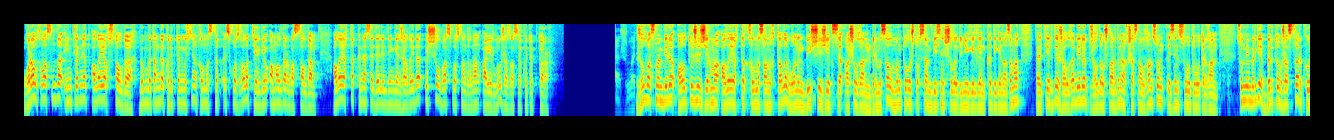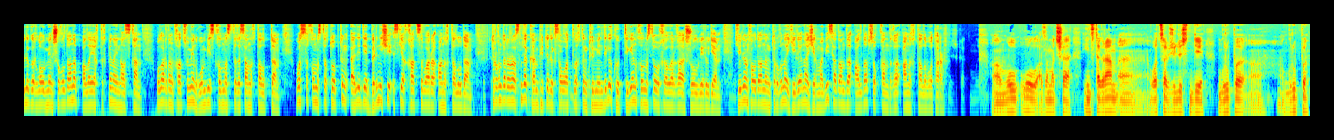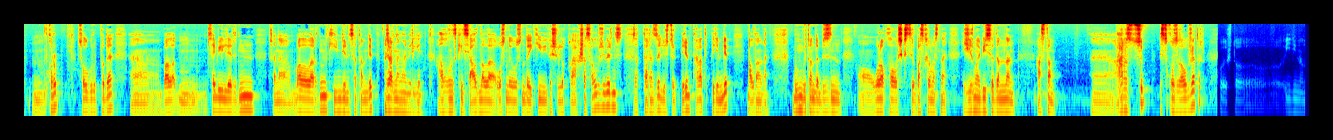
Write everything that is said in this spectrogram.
Орал қаласында интернет алаяқ ұсталды. Бүгінгі таңда күдіктінің үстінен қылмыстық іс қозғалып, тергеу амалдар басталды. Алаяқтық кінәсі дәлелденген жағдайда 3 жыл бас бостандығынан айырылу жазасы күтіп тұр. Жыл басынан бері 620 алаяқтық қылмыс анықталып, оның 507-сі ашылған. Бір мысал 1995 жылы дүние келген К деген азамат пәтерді жалға беріп, жалдаушылардың ақшасын алған соң ізін суытып отырған. Сонымен бірге бір топ жастар көлік ұрлаумен шұғылданып, алаяқтықпен айналысқан. Олардың қатысуымен 15 қылмыстық іс анықталыпты. Осы қылмыстық топтың әлі де бірнеше іске қатысы бары анықталуда. Тұрғындар арасында компьютерлік сауаттылықтың төмендігі көптеген қылмыстық оқиғаларға жол беруде. Зеленов ауданының тұрғыны Елена 25 адамды алдап соққандығы анықталып отыр. Ол ол азаматша инстаграм whatsapp желісінде группа группа құрып сол группада бала сәбилердің жана балалардың киімдерін сатамын деп жарнама берген. Алғыңыз келсе алдын ала осындай осындай киви кошелекқа ақша салып жіберіңіз. Заттарыңызды үлестіріп берем таратып берем деп алданған. Бүгінгі таңда біздің орал қалалық ішкі істер басқармасына 25 адамнан астам арыз түсіп іс қозғалып жатыр.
